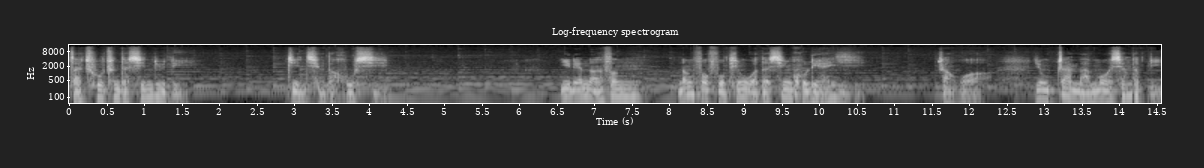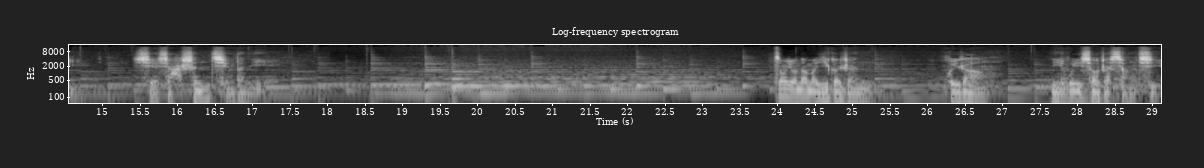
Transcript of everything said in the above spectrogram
在初春的新绿里尽情的呼吸。一帘暖风，能否抚平我的心湖涟漪，让我用沾满墨香的笔写下深情的你？总有那么一个人，会让你微笑着想起，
